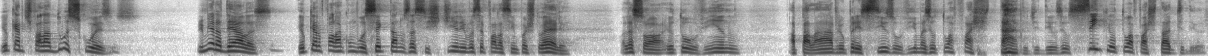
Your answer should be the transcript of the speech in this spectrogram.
Eu quero te falar duas coisas. Primeira delas, eu quero falar com você que está nos assistindo e você fala assim, pastor Hélio, olha só, eu estou ouvindo a palavra, eu preciso ouvir, mas eu estou afastado de Deus. Eu sei que eu estou afastado de Deus.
